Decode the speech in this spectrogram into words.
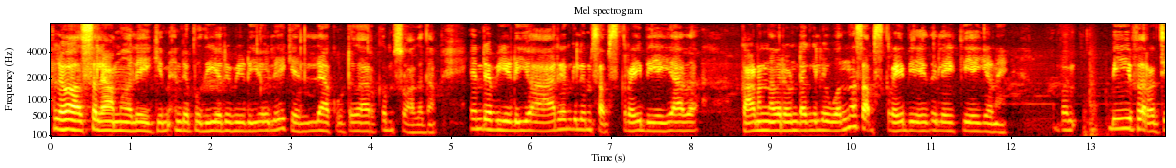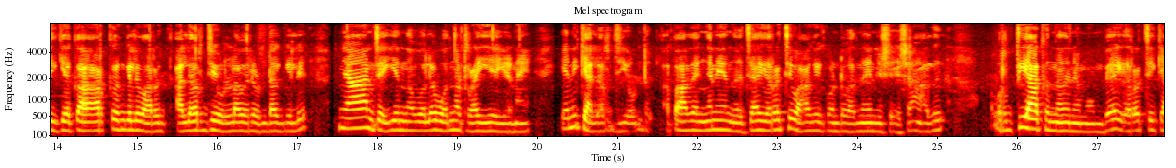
ഹലോ അസ്സലാമു അലൈക്കും എന്റെ പുതിയൊരു വീഡിയോയിലേക്ക് എല്ലാ കൂട്ടുകാർക്കും സ്വാഗതം. എന്റെ വീഡിയോ ആരെങ്കിലും സബ്സ്ക്രൈബ് ചെയ്യാതെ കാണുന്നവരുണ്ടെങ്കിൽ ഒന്ന് സബ്സ്ക്രൈബ് ചെയ്ത് ലൈക്ക് ചെയ്യണേ. അപ്പം ബീഫ് ഇറച്ചിക്കൊക്കെ ആർക്കെങ്കിലും അലർജി ഉള്ളവരുണ്ടെങ്കിൽ ഞാൻ ചെയ്യുന്ന പോലെ ഒന്ന് ട്രൈ ചെയ്യണേ. എനിക്ക് അലർജിയുണ്ട്. അപ്പോൾ അതെങ്ങനെയെന്ന് വെച്ചാൽ ഇറച്ചി വാങ്ങിക്കൊണ്ട് വന്നതിന് ശേഷം അത് വൃത്തിയാക്കുന്നതിന് മുമ്പേ ഇറച്ചിക്ക്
